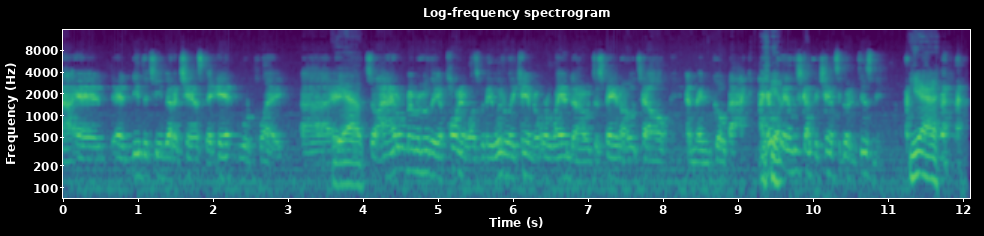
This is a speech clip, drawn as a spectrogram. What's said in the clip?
uh, and and neither team got a chance to hit or play. Uh, yeah. So I don't remember who the opponent was, but they literally came to Orlando to stay in a hotel and then go back. I hope yeah. they at least got the chance to go to Disney. yeah,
